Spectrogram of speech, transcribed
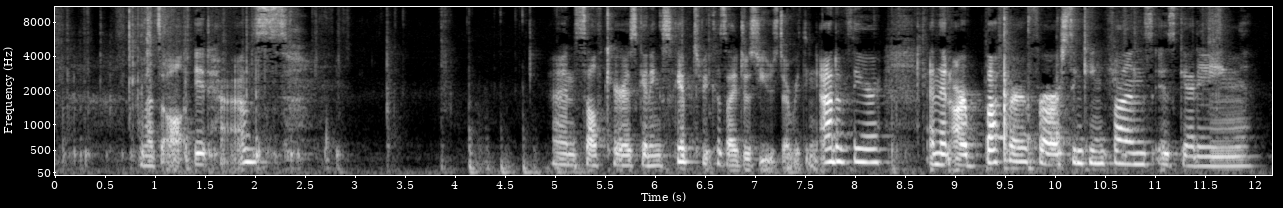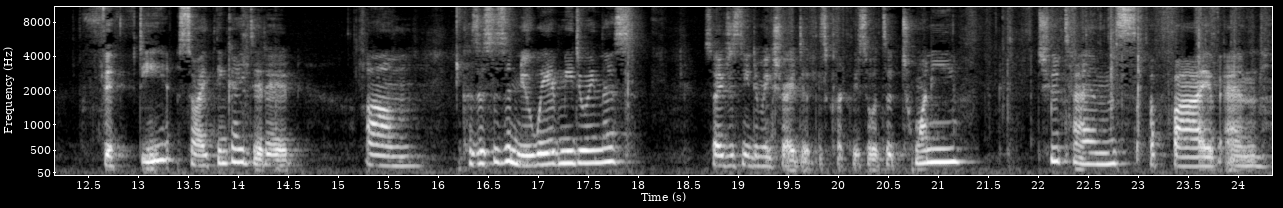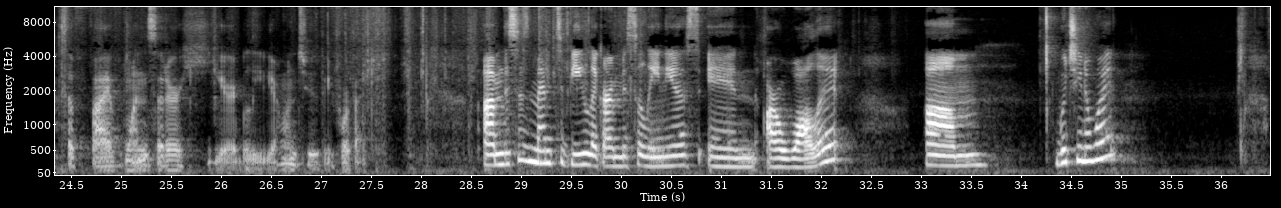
And that's all it has. And self-care is getting skipped because I just used everything out of there. And then our buffer for our sinking funds is getting 50. So I think I did it, um, cause this is a new way of me doing this. So I just need to make sure I did this correctly. So it's a 20, two tens, a five, and the five ones that are here, I believe. Yeah, one, two, three, four, five. Um, this is meant to be like our miscellaneous in our wallet. Um, which, you know what?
